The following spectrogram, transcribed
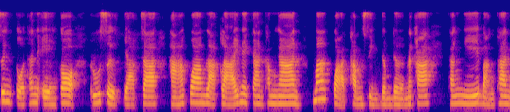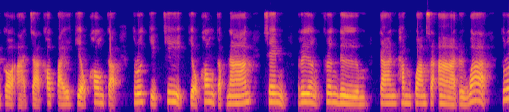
ซึ่งตัวท่านเองก็รู้สึกอยากจะหาความหลากหลายในการทำงานมากกว่าทำสิ่งเดิมๆนะคะ ทั้งนี้บางท่านก็อาจจะเข้าไปเกี่ยวข้องกับธุรกิจที่เกี่ยวข้องกับน้ำเช่น เรื่องเครื่องดื่ม การทำความสะอาดหรือว่าธุร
